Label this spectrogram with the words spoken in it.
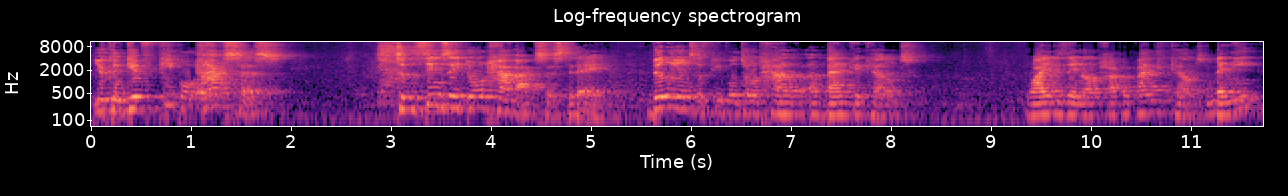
You can give people access to the things they don't have access today. Billions of people don't have a bank account. Why do they not have a bank account? Many,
